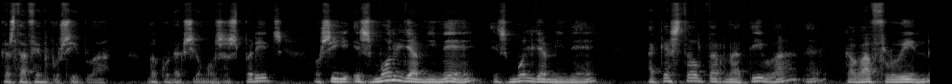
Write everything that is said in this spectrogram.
que està fent possible la connexió amb els esperits, o sigui, és molt llaminer, és molt llaminer aquesta alternativa eh, que va fluint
